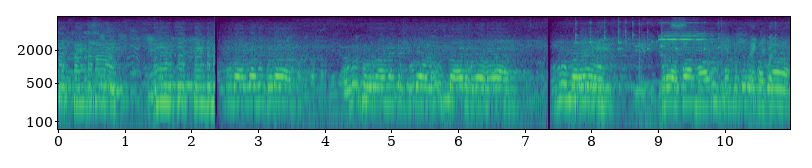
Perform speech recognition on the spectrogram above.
ਤੇ ਪਿੰਡ ਦੇ ਵੀਰ ਤੇ ਪਿੰਡ ਦੇ ਵਾਲ ਦਾ ਵੀ ਜਿਹੜਾ ਉਹ ਟੂਰਨਾਮੈਂਟ ਸ਼ੁਰੂ ਉਹ ਸਟਾਰਟ ਹੋਇਆ ਹੋਇਆ ਉਹਨੂੰ ਕਰੋ ਤੇ ਆਪਾਂ ਮਾੜੀ ਸੰਗਤ ਨੂੰ ਬਚਣਾ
